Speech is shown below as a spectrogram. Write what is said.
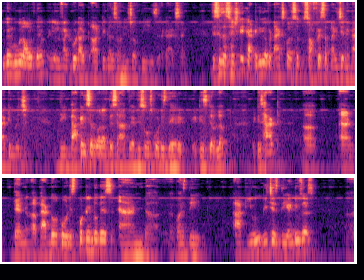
you can Google all of them, and you'll find good art- articles on each of these attacks. And this is essentially a category of attacks called software supply chain attack, in which the backend server of this app, where the source code is there, it, it is developed, it is hacked. Uh, and then a backdoor code is put into this, and uh, once the app u- reaches the end users, uh,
